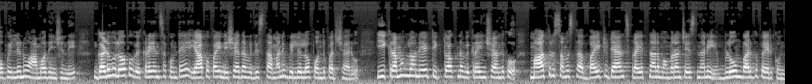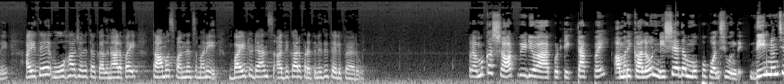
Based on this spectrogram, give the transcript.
ఓ బిల్లును ఆమోదించింది. గడువులోపు విక్రయించకుంటే యాప్పై నిషేధం విధిస్తామని బిల్లులో పొందుపరిచారు. ఈ క్రమంలోనే టిక్ టాక్ను విక్రయించేందుకు మాతృ సంస్థ బైట్ డ్యాన్స్ ప్రయత్నాలు ముమ్మరం చేసిందని బ్లూంబర్గ్ పేర్కొంది. అయితే ఊహాజనిత కథనాలపై తాము స్పందించమని బైట్ డ్యాన్స్ అధికార ప్రతినిధి తెలిపారు. ప్రముఖ షార్ట్ వీడియో యాప్ టిక్ టాక్ పై అమెరికాలో నిషేధం ముప్పు పొంచి ఉంది. దీని నుంచి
